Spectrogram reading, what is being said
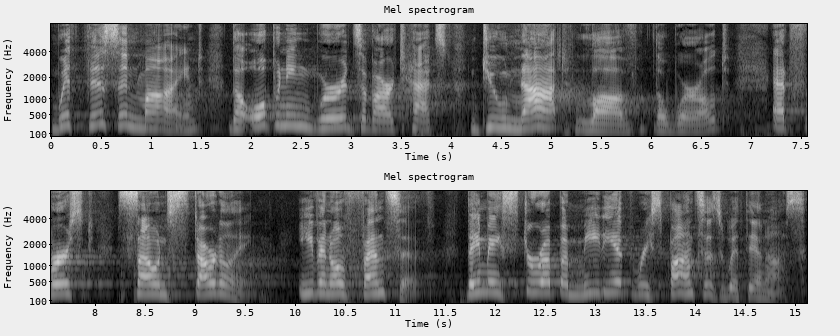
With this in mind, the opening words of our text do not love the world. At first, sound startling, even offensive. They may stir up immediate responses within us,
